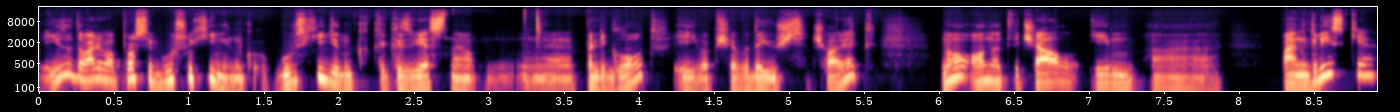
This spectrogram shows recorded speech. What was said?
И задавали вопросы Гусу Хидингу. Гус Хидинг, как известно, э, полиглот и вообще выдающийся человек, но он отвечал им а, по-английски,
